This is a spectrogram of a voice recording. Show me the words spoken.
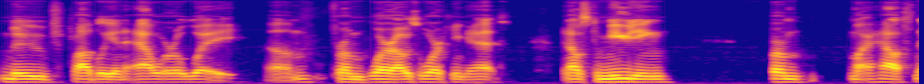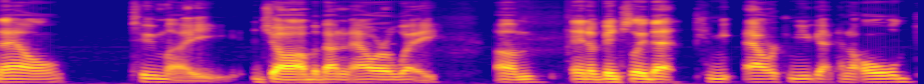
moved probably an hour away um, from where I was working at, and I was commuting from my house now to my job about an hour away, um, and eventually that commu- hour commute got kind of old,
